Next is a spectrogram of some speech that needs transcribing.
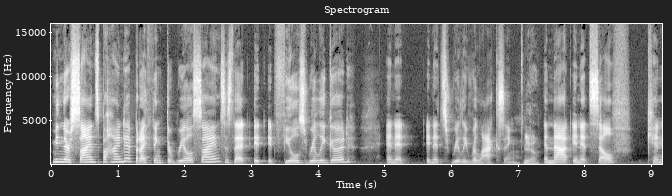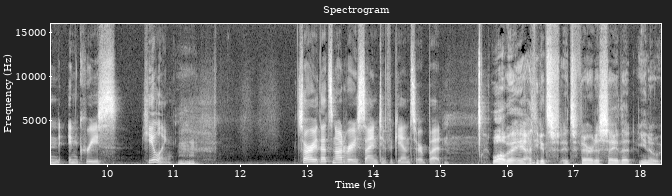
I mean, there's science behind it, but I think the real science is that it, it feels really good and it and it's really relaxing. Yeah. And that in itself can increase healing. Mm-hmm. Sorry, that's not a very scientific answer, but well, but I think it's it's fair to say that you know,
